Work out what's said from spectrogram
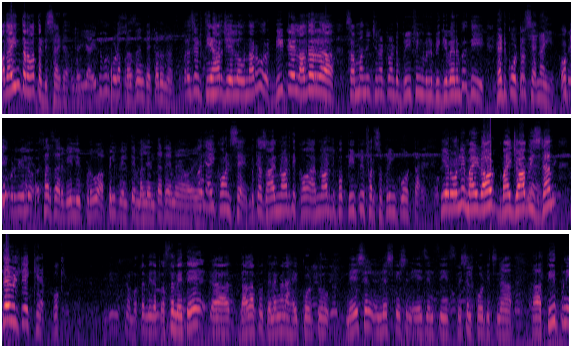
అది అయిన తర్వాత డిసైడ్ అవుతుంది. ఈ ఐదుగురు కూడా ప్రజెంట్ ఎక్కడ ఉన్నారు సార్ ప్రెసెంట్ తిహార్ జైల్లో ఉన్నారు డీటెయిల్ అదర్ సంబంధించినటువంటి briefing will be given by the headquarters NIA okay ఇప్పుడు వీళ్ళు సార్ సార్ వీళ్ళు ఇప్పుడు అప్పీల్కి వెళ్తే మళ్ళీ ఎంత time I can't say because I'm not the I'm not the PP for supreme court here only my doubt my job is done they will take care okay మొత్తం మీద ప్రస్తుతం అయితే దాదాపు Telangana high court national investigation agency special court ఇచ్చిన తీర్పుని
